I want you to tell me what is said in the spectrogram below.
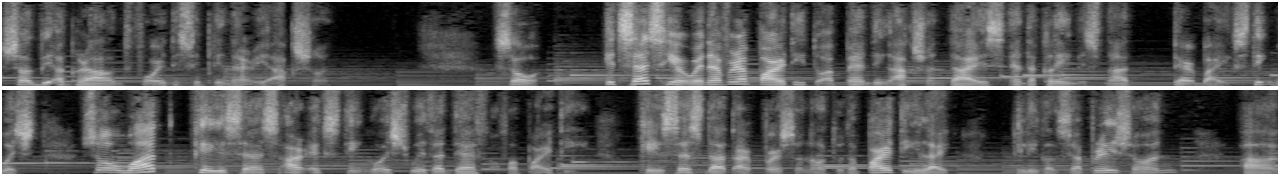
shall be a ground for disciplinary action. So, it says here whenever a party to a pending action dies and the claim is not thereby extinguished. So, what cases are extinguished with the death of a party? Cases that are personal to the party, like illegal separation, uh,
